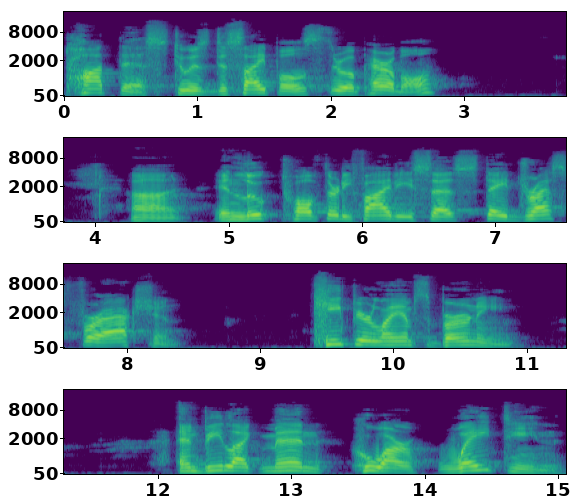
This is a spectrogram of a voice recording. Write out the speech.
taught this to his disciples through a parable. Uh, in Luke 12:35 he says, "Stay dressed for action. Keep your lamps burning and be like men who are waiting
